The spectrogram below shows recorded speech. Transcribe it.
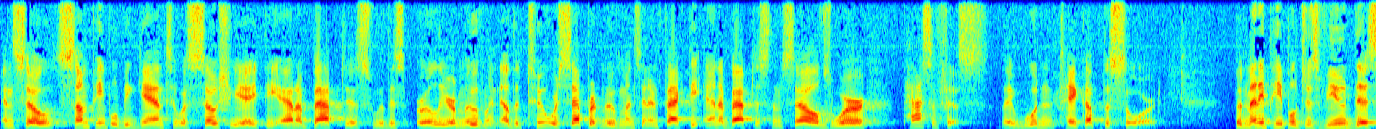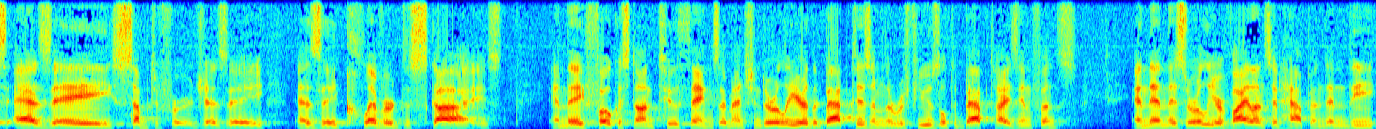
And so some people began to associate the Anabaptists with this earlier movement. Now, the two were separate movements, and in fact, the Anabaptists themselves were pacifists. They wouldn't take up the sword. But many people just viewed this as a subterfuge, as a, as a clever disguise. And they focused on two things. I mentioned earlier the baptism, the refusal to baptize infants, and then this earlier violence had happened, and the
